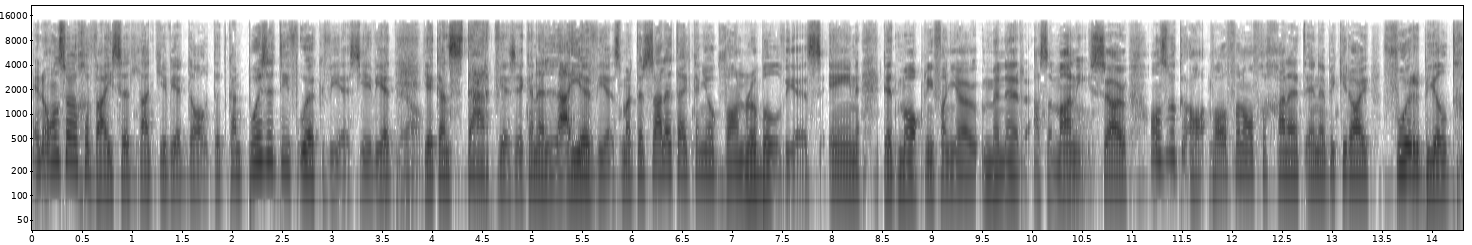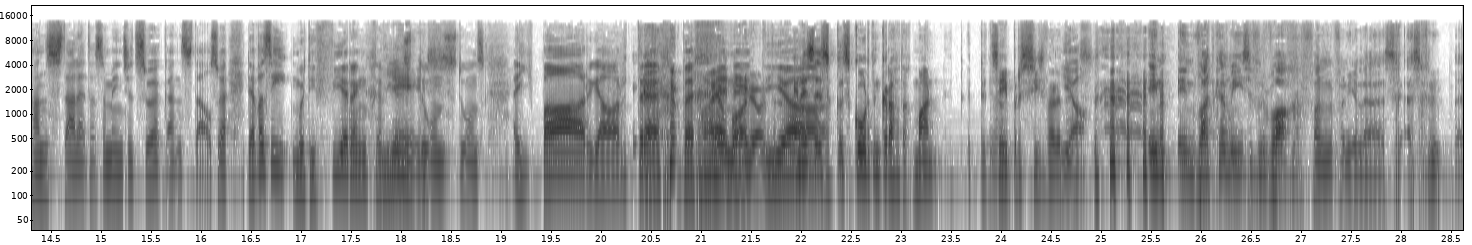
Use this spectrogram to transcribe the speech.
en ons wou gewys het dat jy weet daar dit kan positief ook wees. Jy weet, Ja. jy kan sterk wees, jy kan 'n leier wees, maar terselfdertyd kan jy ook vulnerable wees en dit maak nie van jou minder as 'n man nie. So ons wil wel van half gegaan het en 'n bietjie daai voorbeeld gaan stel het as 'n mens dit so kan stel. So dit was die motivering gewees Yes. toe ons toe ons 'n paar jaar terug begin jaar het. terug. Ja. En dit is, is kort en kragtig man. Dit, dit Ja. sê presies wat dit Ja. is. en en wat kan mense verwag van van julle as, as groep? Uh,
